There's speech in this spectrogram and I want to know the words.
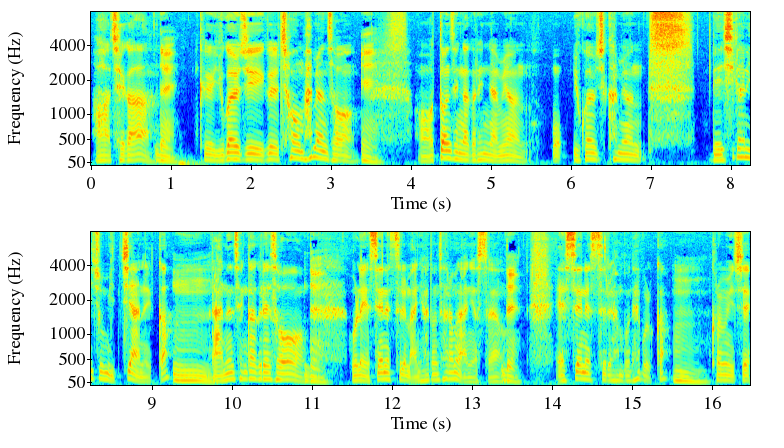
아 제가 네. 그 육아휴직을 처음 하면서 네. 어, 어떤 생각을 했냐면 어, 육아휴직 하면 내 시간이 좀 있지 않을까라는 음. 생각을 해서 네. 원래 SNS를 많이 하던 사람은 아니었어요. 네. SNS를 한번 해볼까? 음. 그러면 이제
